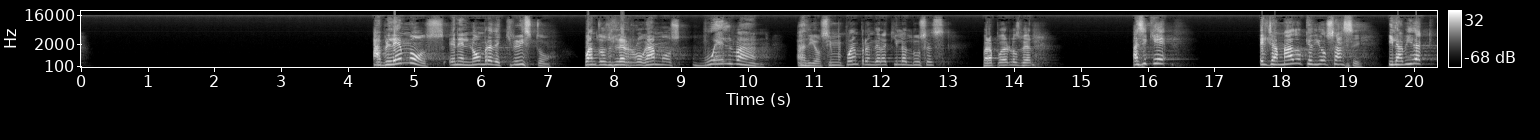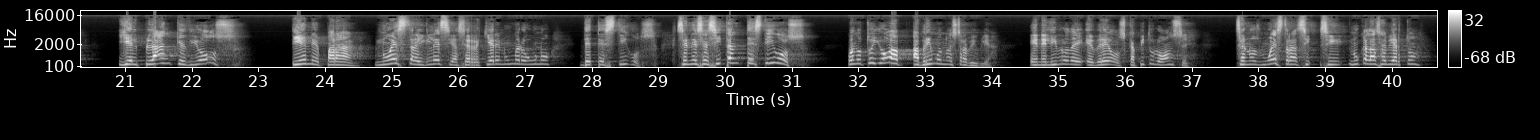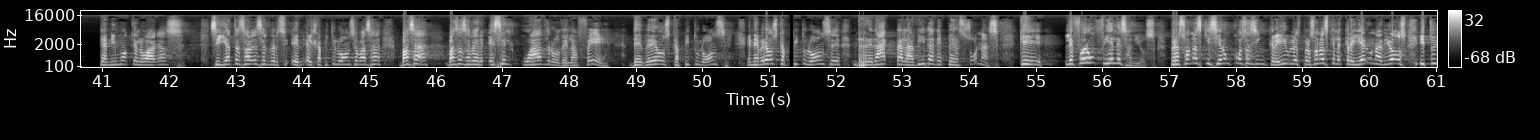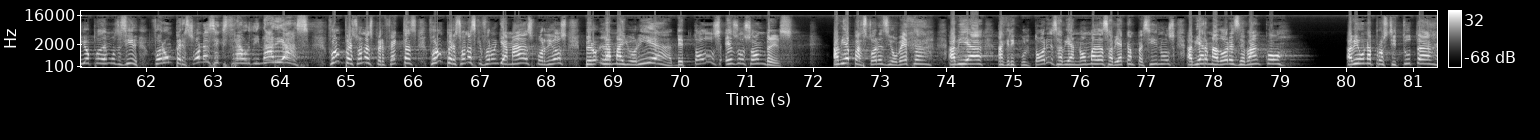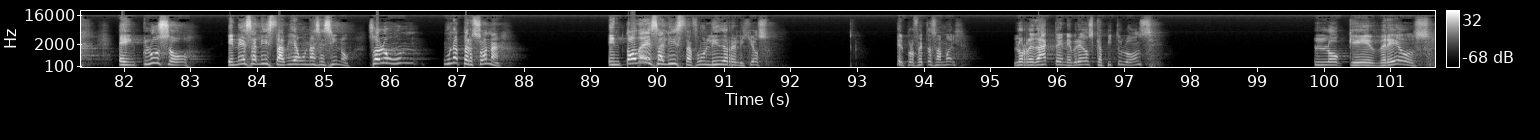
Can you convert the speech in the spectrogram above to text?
Hablemos en el nombre de Cristo cuando le rogamos, vuelvan a Dios. Si me pueden prender aquí las luces para poderlos ver. Así que el llamado que Dios hace y la vida y el plan que Dios tiene para nuestra iglesia se requiere, número uno, de testigos. Se necesitan testigos. Cuando tú y yo abrimos nuestra Biblia, en el libro de Hebreos capítulo 11. Se nos muestra, si, si nunca la has abierto, te animo a que lo hagas. Si ya te sabes el, el capítulo 11, vas a, vas, a, vas a saber, es el cuadro de la fe de Hebreos capítulo 11. En Hebreos capítulo 11 redacta la vida de personas que le fueron fieles a Dios. Personas que hicieron cosas increíbles, personas que le creyeron a Dios. Y tú y yo podemos decir, fueron personas extraordinarias, fueron personas perfectas, fueron personas que fueron llamadas por Dios. Pero la mayoría de todos esos hombres, había pastores de oveja, había agricultores, había nómadas, había campesinos, había armadores de banco, había una prostituta e incluso En esa lista había un asesino, solo un, una persona. En toda esa lista fue un líder religioso, el profeta Samuel. Lo redacta en Hebreos capítulo 11. Lo que Hebreos,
